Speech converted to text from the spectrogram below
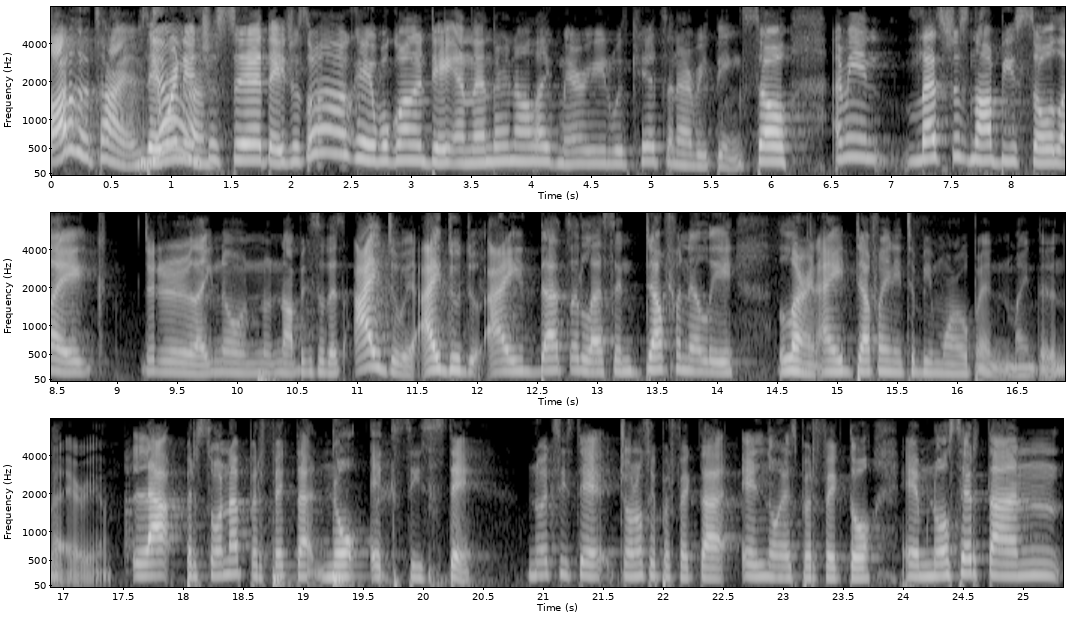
lot of the times they weren't interested. They just oh okay, we'll go on a date, and then they're now like married with kids and everything. So I mean, let's just not be so like like no, no not because of this. I do it. I do do. I that's a lesson definitely learn. I definitely need to be more open minded in that area. La persona perfecta no existe. No existe, yo no soy perfecta, él no es perfecto, em, no ser tan...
